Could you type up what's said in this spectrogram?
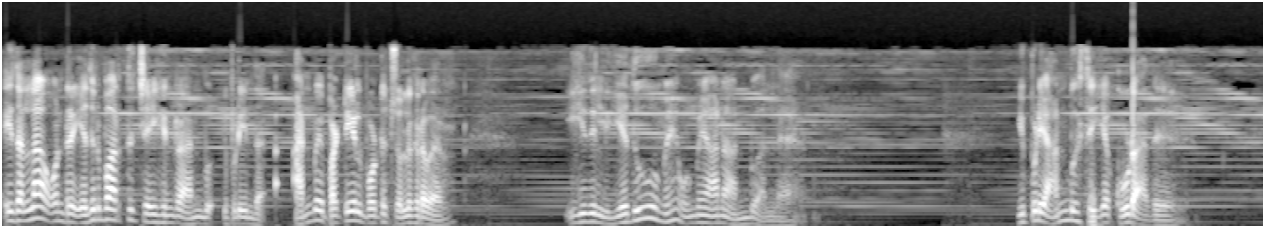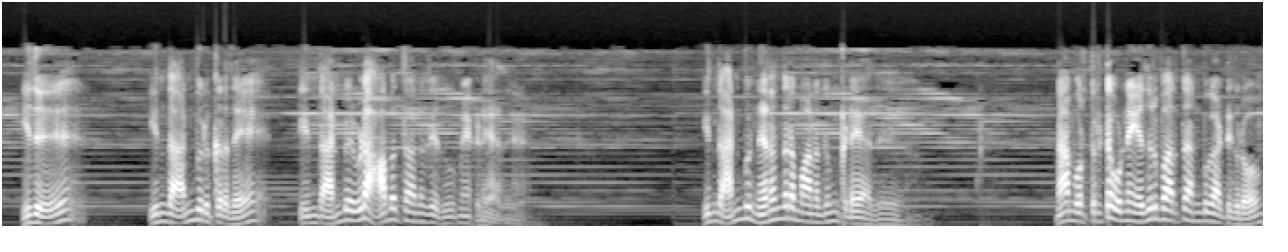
இதெல்லாம் ஒன்றை எதிர்பார்த்து செய்கின்ற அன்பு. இப்படி இந்த அன்பை பட்டியல் போட்டு சொல்லுகிறவர் இதில் எதுவுமே உண்மையான அன்பு அல்ல. இப்படி அன்பு செய்யக்கூடாது. இது இந்த அன்பு இருக்கிறதே இந்த அன்பை விட ஆபத்தானது எதுவுமே கிடையாது. இந்த அன்பு நிரந்தரமானதும் கிடையாது. நாம் ஒருத்தர்கிட்ட உன்னை எதிர்பார்த்து அன்பு காட்டுகிறோம்.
